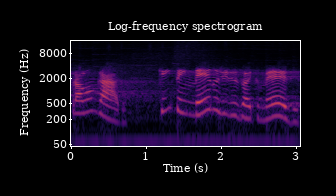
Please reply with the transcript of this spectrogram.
prolongado. Quem tem menos de 18 meses,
